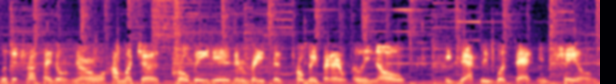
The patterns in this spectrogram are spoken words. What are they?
with the trust. I don't know how much a probate is. Everybody says probate, but I don't really know exactly what that entails.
